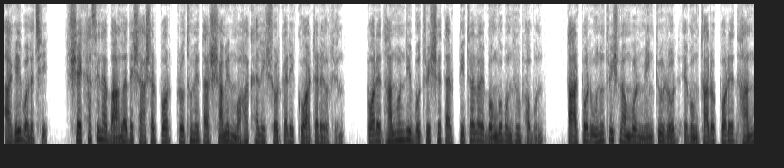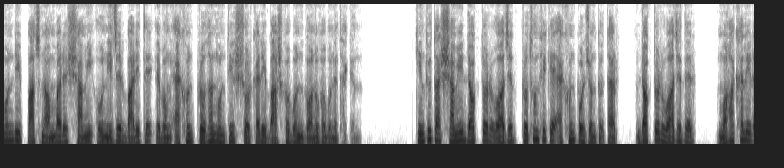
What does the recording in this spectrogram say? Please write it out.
আগেই বলেছি, শেখ হাসিনা বাংলাদেশ আসার পর প্রথমে তার স্বামীর মহাখালী সরকারি কোয়ার্টারে ওঠেন, পরে ধানমন্ডি বত্রিশে তার পিত্রালয় বঙ্গবন্ধু ভবন, তারপর উনত্রিশ নম্বর মিন্টু রোড এবং তারও পরে ধানমন্ডি পাঁচ নম্বরের স্বামী ও নিজের বাড়িতে এবং এখন প্রধানমন্ত্রীর সরকারি বাসভবন গণভবনে থাকেন। কিন্তু তার স্বামী ডক্টর ওয়াজেদ প্রথম থেকে এখন পর্যন্ত তার ডক্টর ওয়াজেদের মহাখালীর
